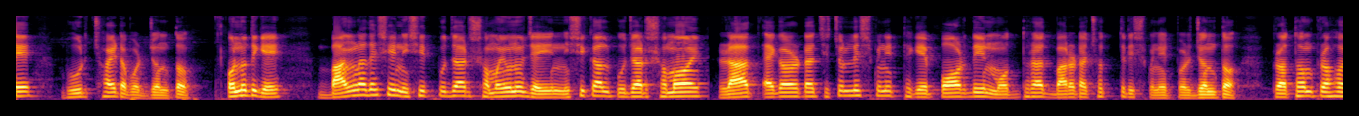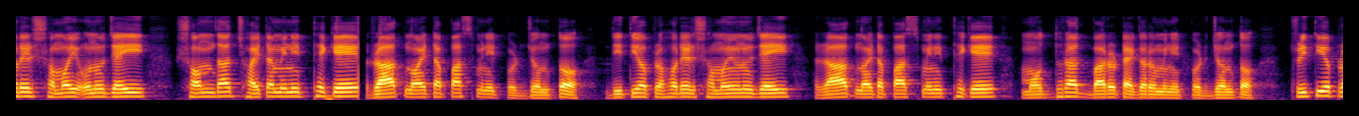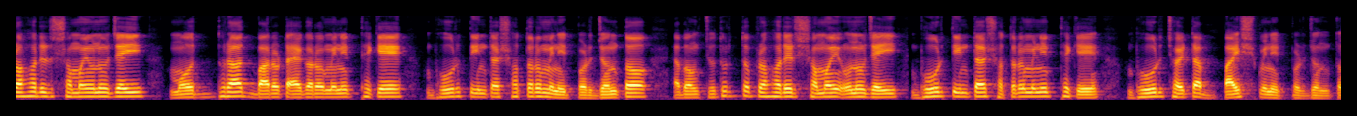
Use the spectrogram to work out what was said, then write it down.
ভোর ছয়টা পর্যন্ত। অন্যদিকে, বাংলাদেশে নিশীত পূজার সময় অনুযায়ী নিশিকাল পূজার সময় রাত এগারোটা ছেচল্লিশ মিনিট থেকে পরদিন মধ্যরাত বারোটা ছত্রিশ মিনিট পর্যন্ত। প্রথম প্রহরের সময় অনুযায়ী সন্ধ্যা ছয়টা মিনিট থেকে রাত নয়টা পাঁচ মিনিট পর্যন্ত। দ্বিতীয় প্রহরের সময় অনুযায়ী রাত নয়টা পাঁচ মিনিট থেকে মধ্যরাত বারোটা এগারো মিনিট পর্যন্ত। তৃতীয় প্রহরের সময় অনুযায়ী মধ্যরাত বারোটা এগারো মিনিট থেকে ভোর তিনটা সতেরো মিনিট পর্যন্ত এবং চতুর্থ প্রহরের সময় অনুযায়ী ভোর তিনটা সতেরো মিনিট থেকে ভোর ছয়টা বাইশ মিনিট পর্যন্ত।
